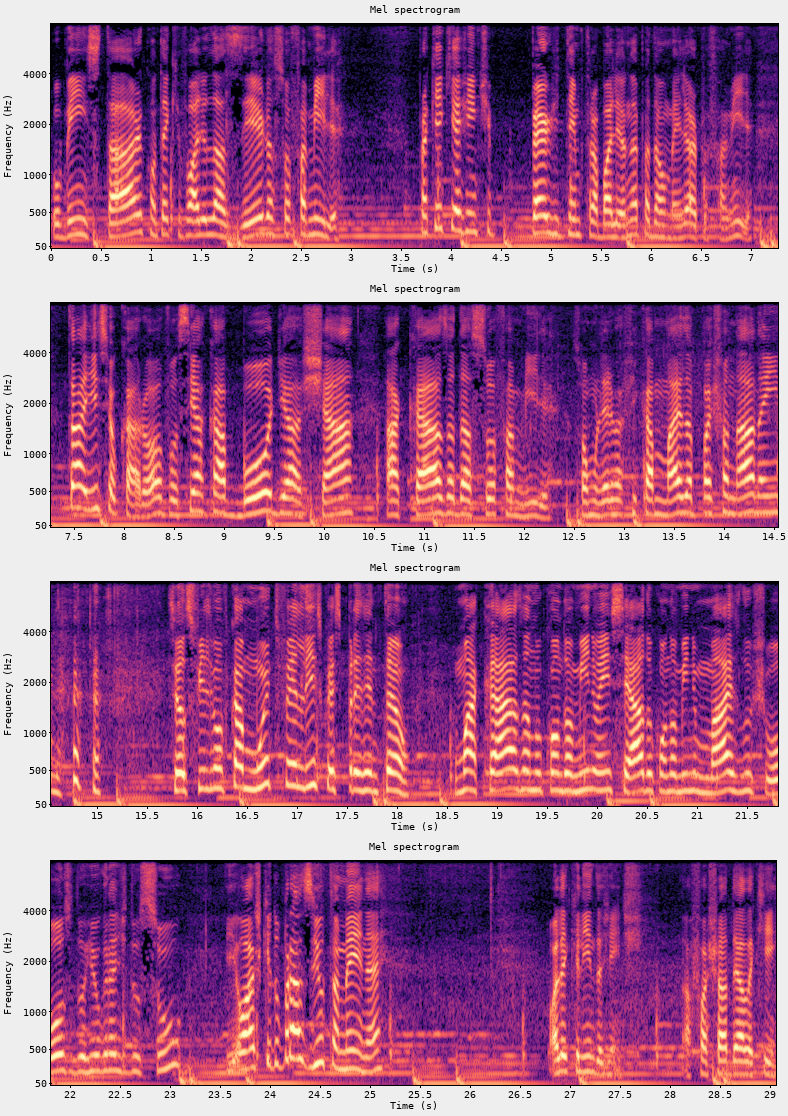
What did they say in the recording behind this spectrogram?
o bem-estar? Quanto é que vale o lazer da sua família? Para que, que a gente perde tempo trabalhando? Não é para dar o melhor para a família? Tá aí, seu Carol, você acabou de achar a casa da sua família. Sua mulher vai ficar mais apaixonada ainda. Seus filhos vão ficar muito felizes com esse presentão. Uma casa no condomínio Enseado, o condomínio mais luxuoso do Rio Grande do Sul e eu acho que do Brasil também, né? Olha que linda, gente. A fachada dela aqui.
